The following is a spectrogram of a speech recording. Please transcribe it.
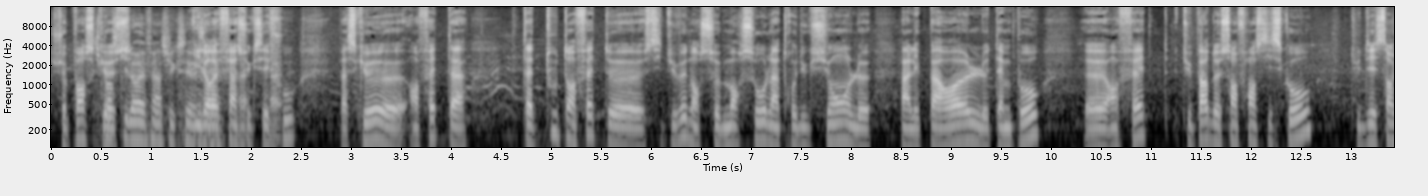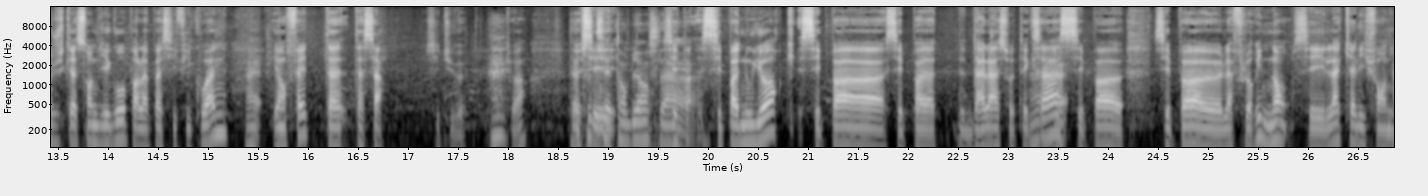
je pense je que. qu'il aurait fait un succès. Il aurait fait un succès fou. Parce que, euh, en fait, tu as, tout, en fait, euh, si tu veux, dans ce morceau, l'introduction, le, enfin, les paroles, le tempo. euh, en fait, tu pars de San Francisco, tu descends jusqu'à San Diego par la Pacific One, Ouais. et en fait, tu as, ça, si tu veux. Tu vois T'as toute c'est- cette ambiance-là. c'est pas, c'est pas New York, c'est pas, c'est pas Dallas au Texas, c'est pas, c'est pas euh, la Floride, non, c'est la Californie.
